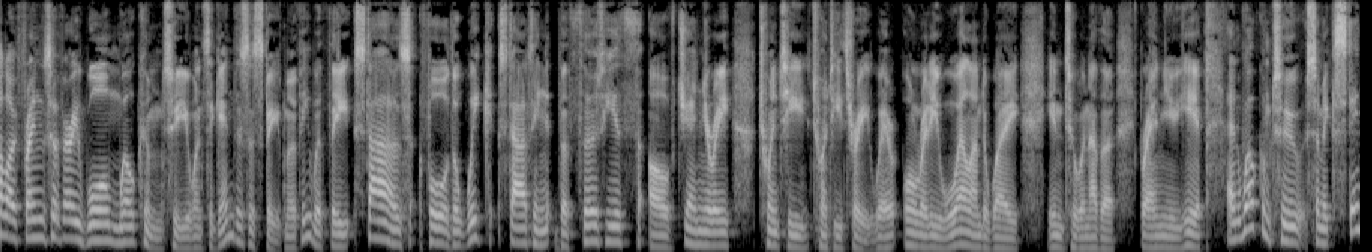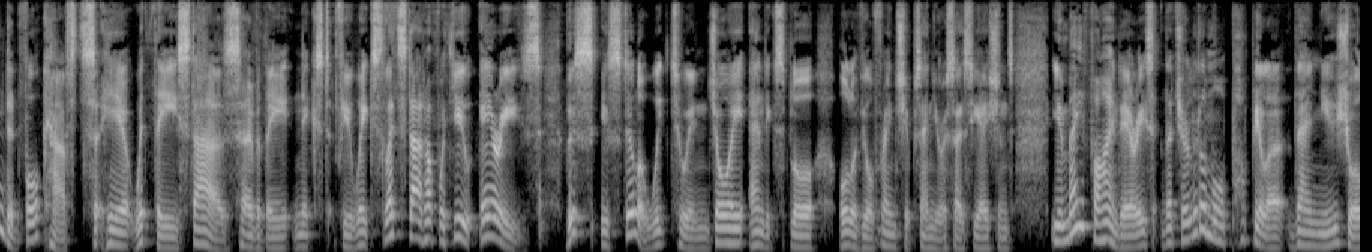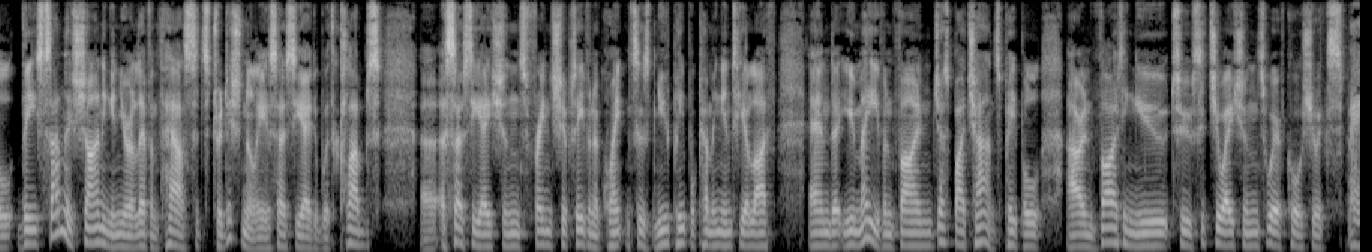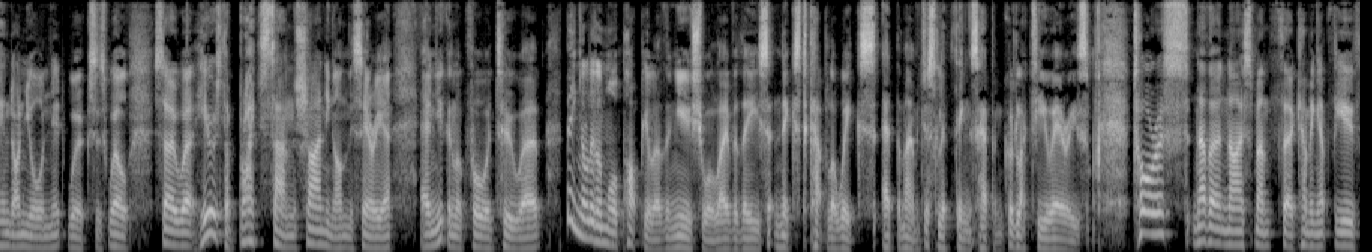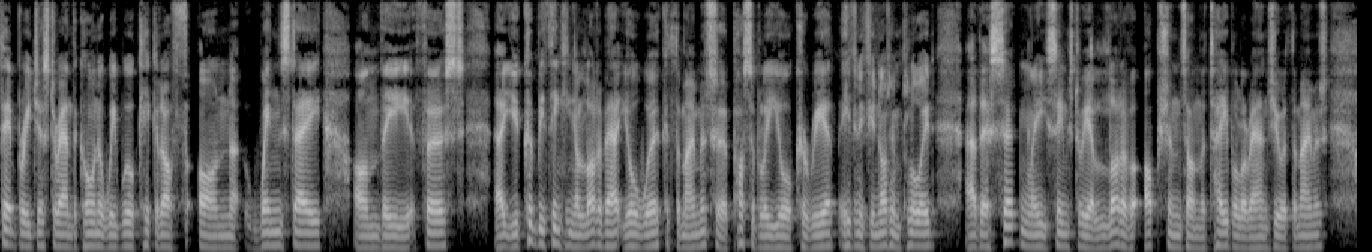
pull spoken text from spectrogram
Hello, friends. A very warm welcome to you once again. This is Steve Murphy with the stars for the week starting the 30th of January 2023. We're already well underway into another brand new year. And welcome to some extended forecasts here with the stars over the next few weeks. Let's start off with you, Aries. This is still a week to enjoy and explore all of your friendships and your associations. You may find, Aries, that you're a little more popular than usual. The sun is shining in your 11th house. It's traditionally associated with clubs, uh, associations, friendships, even acquaintances, new people coming into your life. And uh, you may even find just by chance people are inviting you to situations where, of course, you expand on your networks as well. So uh, here is the bright sun shining on this area, and you can look forward to uh, being a little more popular than usual over these next couple of weeks at the moment. Just let things happen. Good luck to you, Aries. Taurus, another nice month uh, coming up for you. February just around the corner. We will kick it off on Wednesday on the 1st. Uh, you could be thinking a lot about your work at the moment, uh, possibly your career, even if you're not employed. Uh, there certainly seems to be a lot of options on the table around you at the moment.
